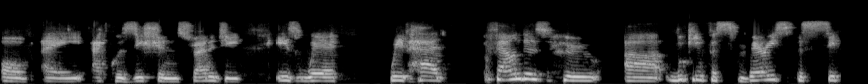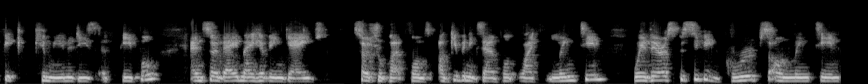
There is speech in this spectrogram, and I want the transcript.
of a acquisition strategy is where we've had founders who are looking for very specific communities of people. And so they may have engaged social platforms. I'll give an example like LinkedIn, where there are specific groups on LinkedIn,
